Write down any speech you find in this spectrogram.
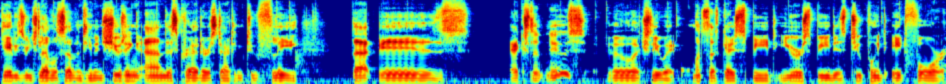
Katie's reached level 17 in shooting, and this crowd are starting to flee. That is excellent news. Oh, actually, wait. What's that guy's speed? Your speed is 2.84.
